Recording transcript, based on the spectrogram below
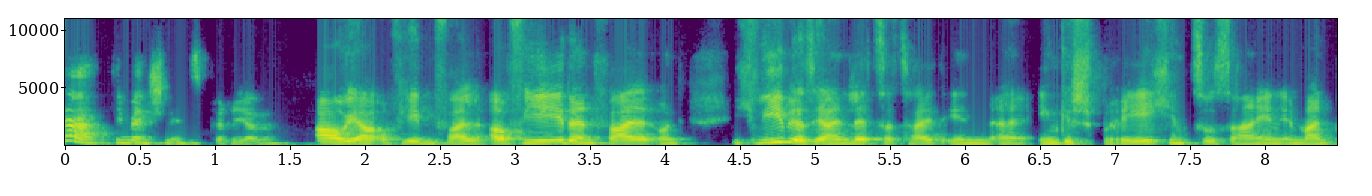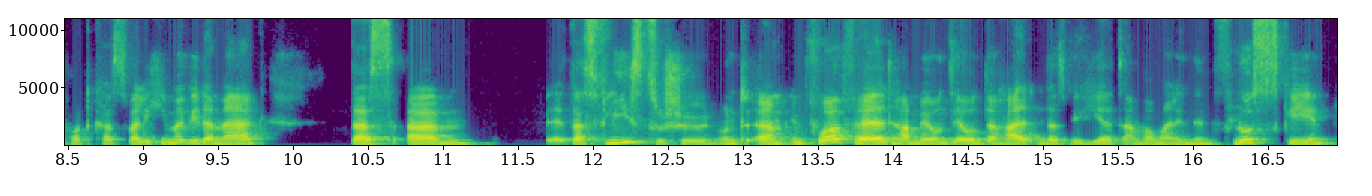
ja, die Menschen inspirieren. Oh ja, auf jeden Fall, auf jeden Fall. Und ich liebe es ja in letzter Zeit in, äh, in Gesprächen zu sein in meinem Podcast, weil ich immer wieder merke, dass ähm, das fließt zu schön. Und ähm, im Vorfeld haben wir uns ja unterhalten, dass wir hier jetzt einfach mal in den Fluss gehen.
